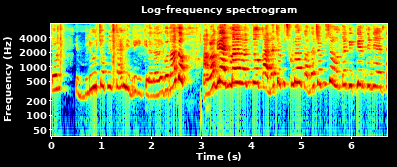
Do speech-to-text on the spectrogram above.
ನೋಡು ಈ ಬ್ಲೂ ಚಾಪಿಸ್ ಸ್ಟ್ಯಾಂಡ್ ಇಲ್ಲಿಗೆ ಇಕ್ಕಿದೆ ನನಗೆ ಗೊತ್ತಾಯ್ತು? ಅವಾಗಲೇ ಅದ್ಮೇಲೆ ಬಂತು ಕನ್ನಡ ಚಾಪಿಸ್ ಕೂಡ ಕನ್ನಡ ಚಪ್ಪಿಸ್ ಹೊಂಟಕ್ಕೆ ಇಕ್ಕಿರ್ತೀನಿ ಅಂತ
